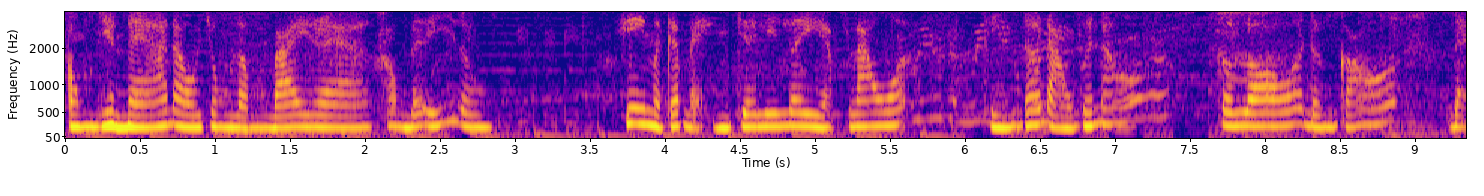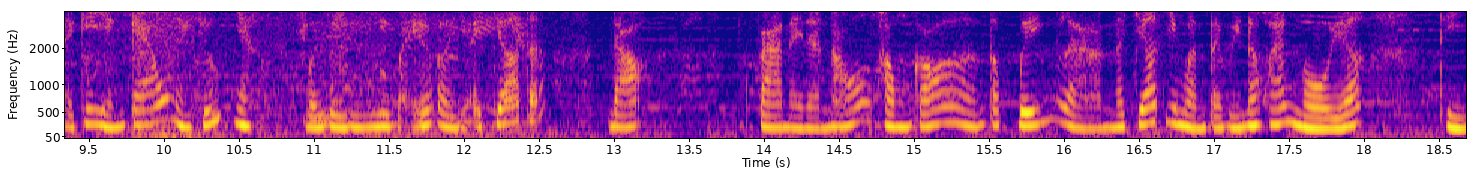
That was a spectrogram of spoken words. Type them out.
Ông Zena ở đâu trong lòng bay ra, không để ý luôn. Khi mà các bạn chơi Lily gặp lâu á, thì đối đầu với nó, solo á, đừng có để cái dạng cáo này trước nha. Bởi vì như vậy rất là dễ chết á. Đó, pha này là nó không có tốc biến là nó chết với mình, tại vì nó hóa người á. Thì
